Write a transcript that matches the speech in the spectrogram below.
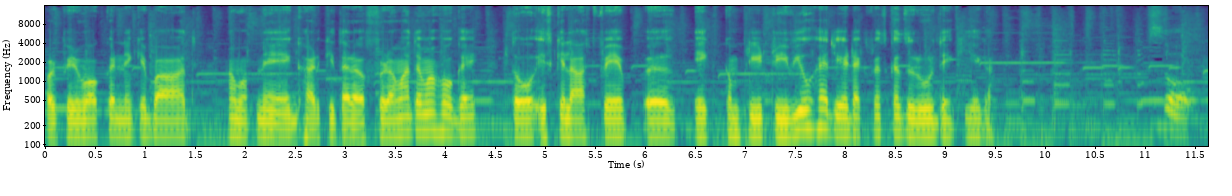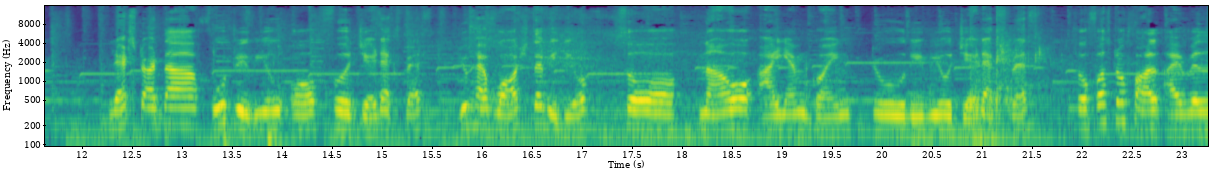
और फिर वॉक करने के बाद हम अपने घर की तरफ़ रवा दवा हो गए। तो इसके लास्ट पे एक कंप्लीट रिव्यू है जेड एक्सप्रेस का ज़रूर देखिएगा। So let's start the food review of Z express you have watch the video so now I am going to review Jade Express. So first of all I will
